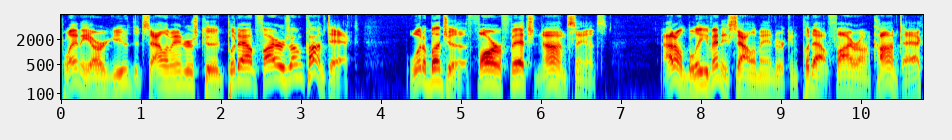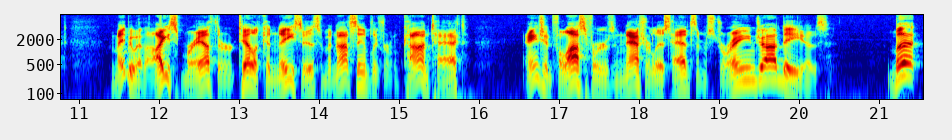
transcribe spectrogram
Pliny argued that salamanders could put out fires on contact. What a bunch of far fetched nonsense. I don't believe any salamander can put out fire on contact. Maybe with ice breath or telekinesis, but not simply from contact. Ancient philosophers and naturalists had some strange ideas. But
